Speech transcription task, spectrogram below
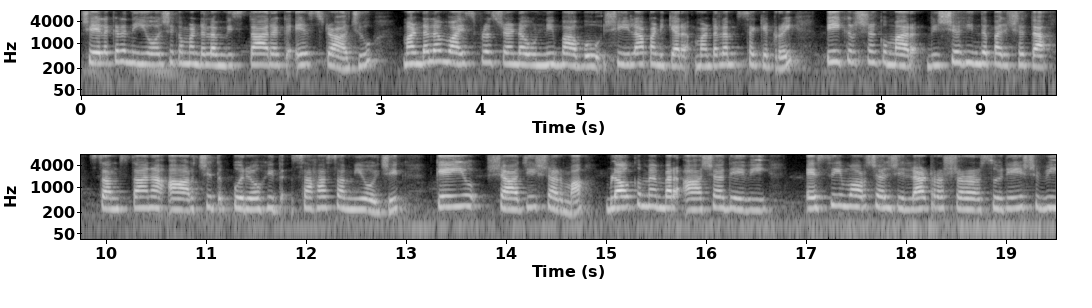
ചേലക്കര നിയോജക മണ്ഡലം വിസ്താരക് എസ് രാജു മണ്ഡലം വൈസ് പ്രസിഡന്റ് ഉണ്ണി ബാബു ഷീല പണിക്കർ മണ്ഡലം സെക്രട്ടറി പി കൃഷ്ണകുമാർ വിശ്വഹിന്ദു പരിഷത്ത് സംസ്ഥാന ആർജിത് പുരോഹിത് സഹസംയോജിക് K U Shaji Sharma block member Ashadevi S C Morcha ജില്ലാ ട്രഷറർ സുരേഷ് വി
